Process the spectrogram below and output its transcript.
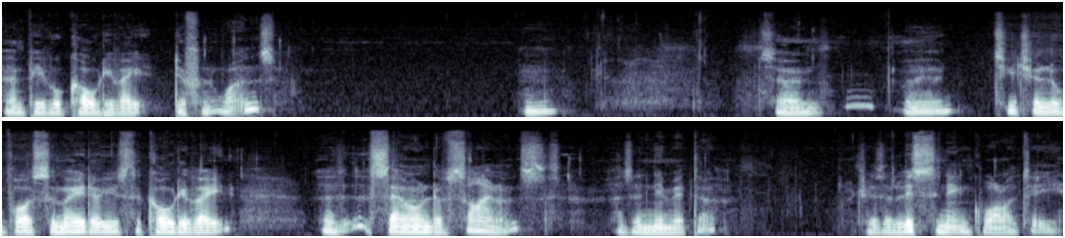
and people cultivate different ones. Mm. So, my teacher Luang Por Sumedho used to cultivate the sound of silence as a nimitta, which is a listening quality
